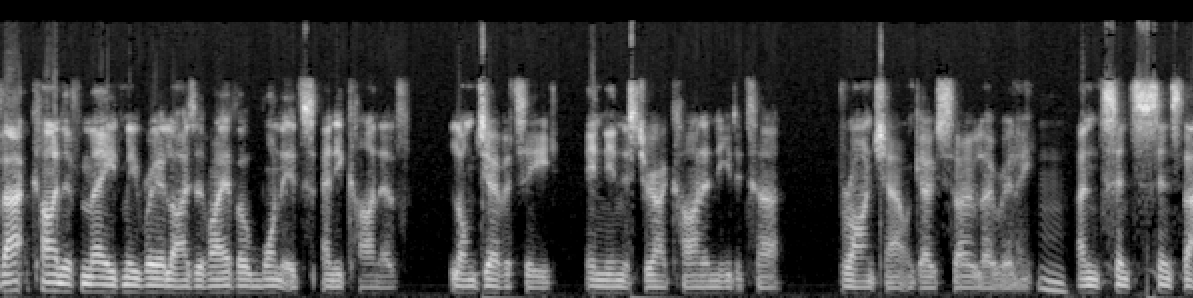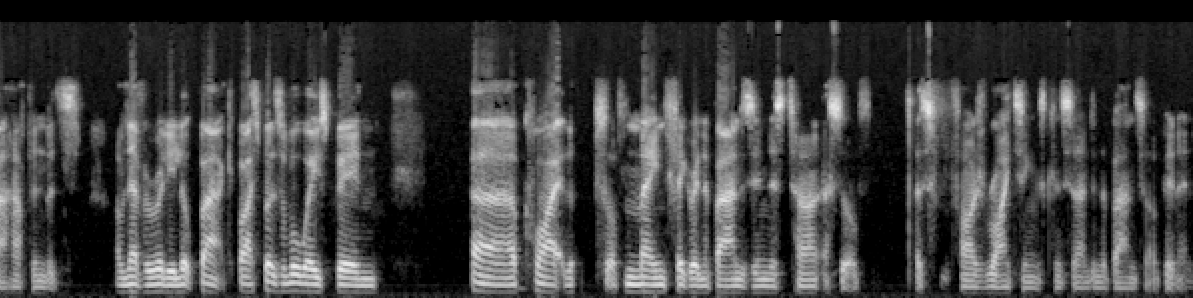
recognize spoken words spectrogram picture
that kind of made me realize if I ever wanted any kind of longevity in the industry, I kind of needed to branch out and go solo, really. Mm. And since since that happened, it's I've never really looked back. But I suppose I've always been uh, quite the sort of main figure in the band, as in this turn, a sort of as far as writing is concerned in the bands I've been in.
